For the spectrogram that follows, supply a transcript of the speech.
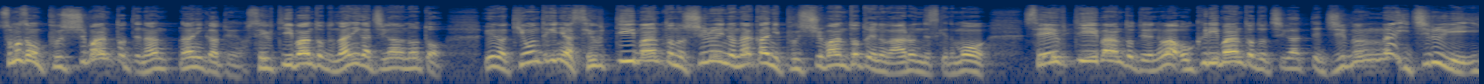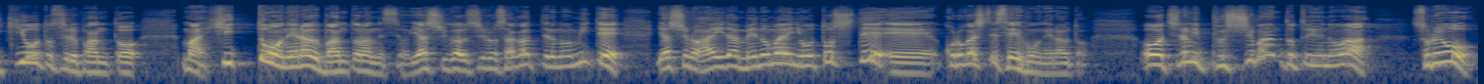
そもそもプッシュバントって何かというのセーフティーバントと何が違うのというのは基本的にはセーフティーバントの種類の中にプッシュバントというのがあるんですけどもセーフティーバントというのは送りバントと違って自分が一塁へ生きようとするバントまあヒットを狙うバントなんですよ。野手が後ろ下がってるのを見て野手の間目の前に落として、えー、転がしてセーフを狙うと。ちなみにプッシュバントというのはそれを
